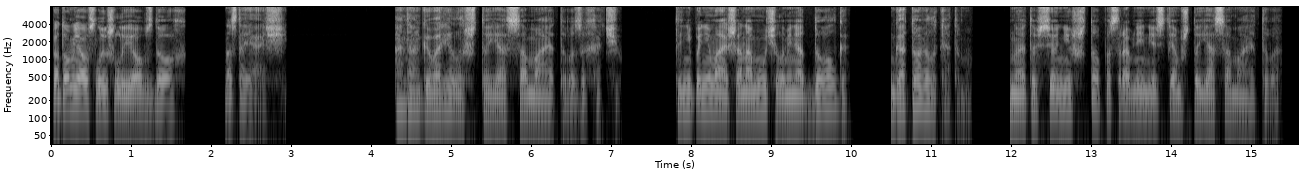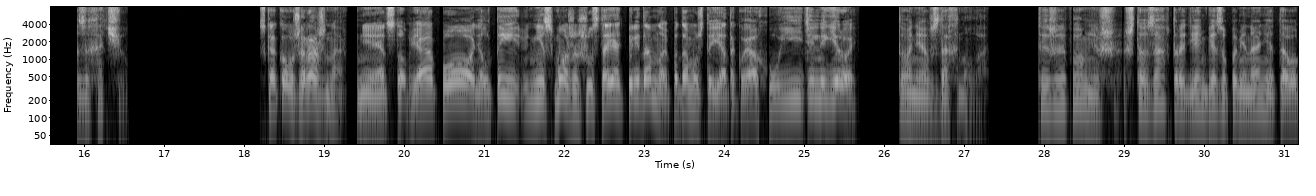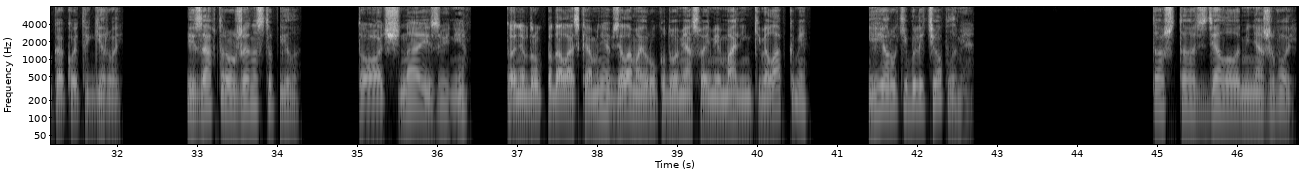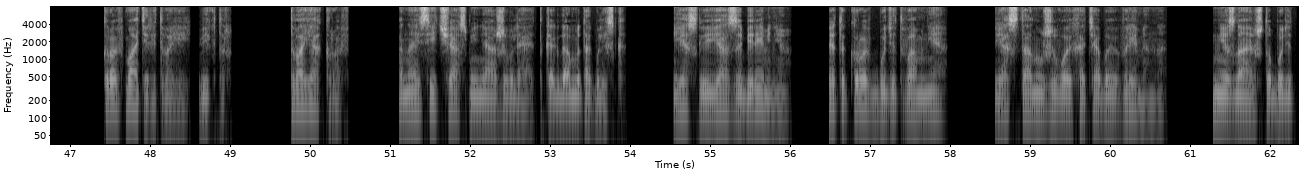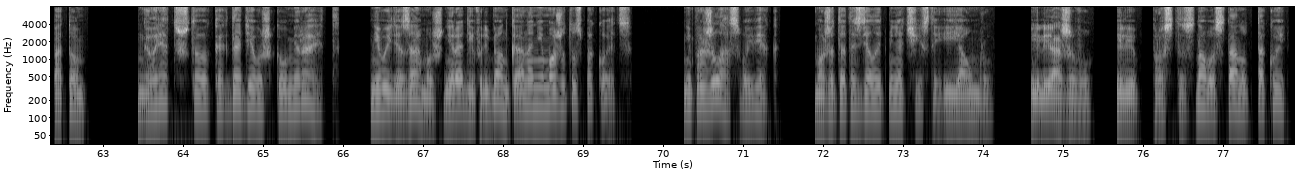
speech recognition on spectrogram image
Потом я услышал ее вздох. Настоящий. Она говорила, что я сама этого захочу. Ты не понимаешь, она мучила меня долго, готовила к этому. Но это все ничто по сравнению с тем, что я сама этого захочу. С какого же рожна? Нет, стоп, я понял. Ты не сможешь устоять передо мной, потому что я такой охуительный герой. Тоня вздохнула. Ты же помнишь, что завтра день без упоминания того, какой ты герой. И завтра уже наступило. Точно, извини. Тоня вдруг подалась ко мне, взяла мою руку двумя своими маленькими лапками. Ее руки были теплыми. То, что сделало меня живой. Кровь матери твоей, Виктор. Твоя кровь. Она и сейчас меня оживляет, когда мы так близко. Если я забеременею, эта кровь будет во мне. Я стану живой хотя бы временно. Не знаю, что будет потом. Говорят, что когда девушка умирает, не выйдя замуж, не родив ребенка, она не может успокоиться. Не прожила свой век. Может, это сделает меня чистой, и я умру. Или я живу, или просто снова стану такой,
